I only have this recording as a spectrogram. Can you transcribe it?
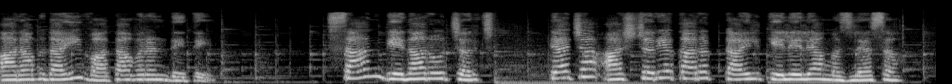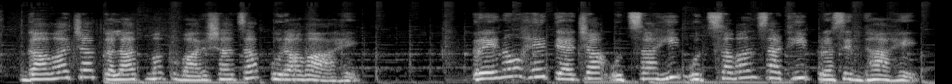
आरामदायी वातावरण देते. सान गेनारो चर्च त्याच्या आश्चर्यकारक टाईल केलेल्या मजल्यासह गावाच्या कलात्मक वारशाचा पुरावा आहे. रेनो हे त्याच्या उत्साही उत्सवांसाठी प्रसिद्ध आहे.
